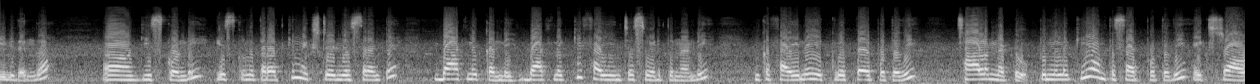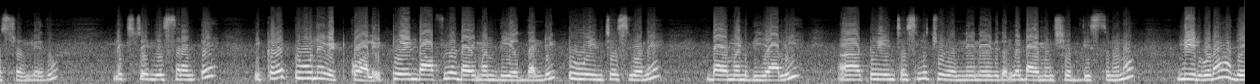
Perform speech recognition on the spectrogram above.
ఈ విధంగా గీసుకోండి. గీసుకున్న తర్వాతకి నెక్స్ట్ ఏం చేస్తారంటే బ్యాక్ నెక్ అండి. బ్యాక్ నెక్కి ఫైవ్ ఇంచెస్ పెడుతుండండి ఇంకా ఫైవ్నే ఎక్కువ ఎక్కువ అయిపోతుంది. చాలన్నట్టు. పిల్లలకి అంత సరిపోతుంది. ఎక్స్ట్రా అవసరం లేదు. నెక్స్ట్ ఏం చేస్తారంటే ఇక్కడ టూనే పెట్టుకోవాలి. టూ అండ్ హాఫ్లో డైమండ్ తీయొద్దండి. టూ ఇంచెస్లోనే డైమండ్ తీయాలి. టూ ఇంచెస్లో చూడండి నేను ఏ విధంగా డైమండ్ షేప్ తీస్తున్నానో. మీరు కూడా అదే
